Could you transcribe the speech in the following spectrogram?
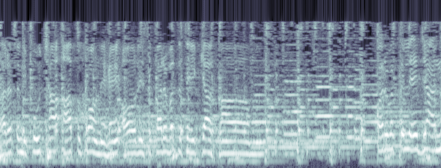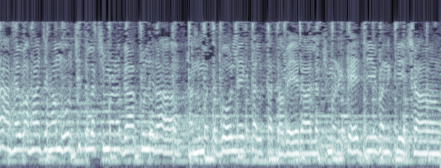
भरत ने पूछा, आप कौन हैं और इस पर्वत से क्या काम? पर्वत ले जाना है वहाँ जहाँ मूर्छित लक्ष्मण व्याकुल राम। हनुमत बोले कल का सवेरा लक्ष्मण के जीवन की शाम।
